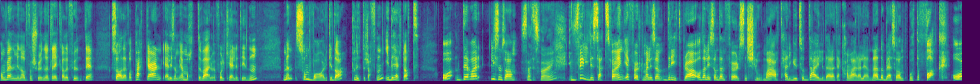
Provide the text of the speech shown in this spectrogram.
Om vennene mine hadde forsvunnet eller ikke hadde funnet de, så hadde jeg fått packeren. Jeg, liksom, jeg måtte være med folk hele tiden. Men sånn var det ikke da, på nyttårsaften, i det hele tatt. Og det var liksom sånn Satisfying. veldig satisfying. Jeg følte meg liksom dritbra, og da liksom den følelsen slo meg at herregud, så deilig det er at jeg kan være alene, da ble jeg sånn what the fuck? Og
